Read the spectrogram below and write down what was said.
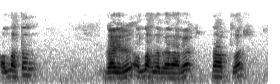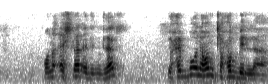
Allah'tan gayrı, Allah'la beraber ne yaptılar? Ona eşler edindiler. yuhibbunhum ki hubbillah.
